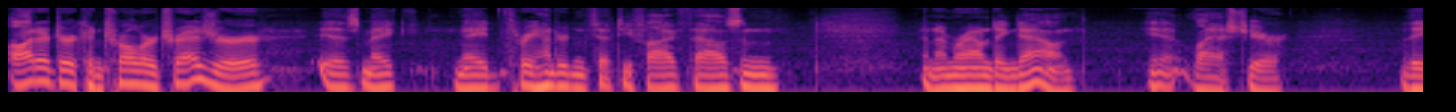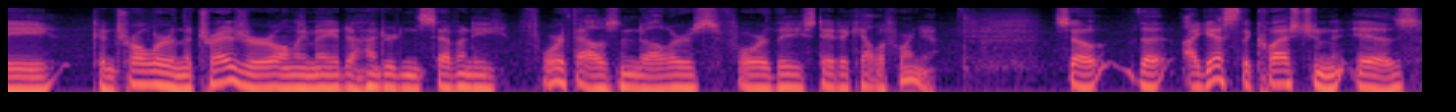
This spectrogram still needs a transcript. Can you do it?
auditor, controller, treasurer is make made three hundred and fifty five thousand, and I'm rounding down. Last year, the controller and the treasurer only made one hundred and seventy four thousand dollars for the state of California. So the I guess the question is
